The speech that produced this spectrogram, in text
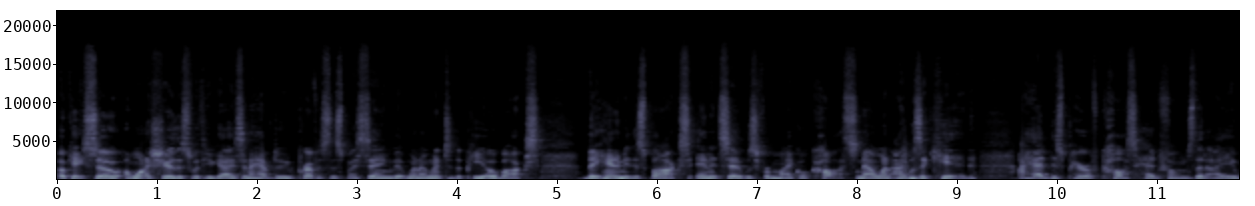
Okay, so I want to share this with you guys, and I have to preface this by saying that when I went to the P.O. box, they handed me this box and it said it was from Michael Koss. Now, when I was a kid, I had this pair of Koss headphones that I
